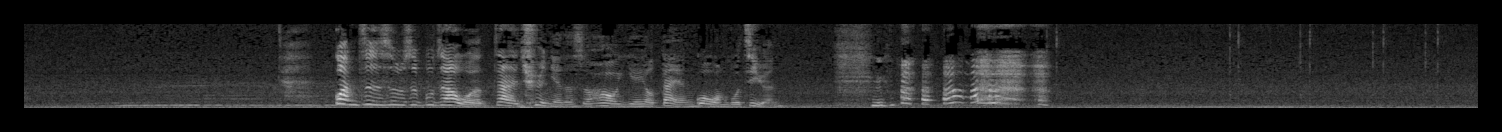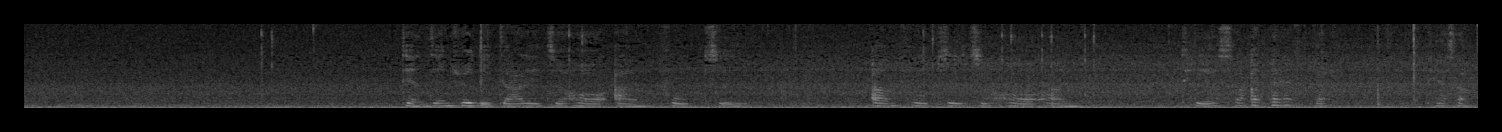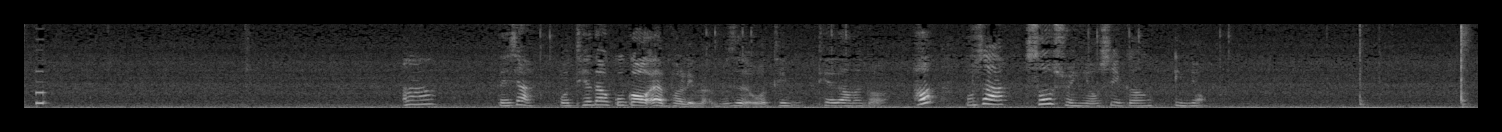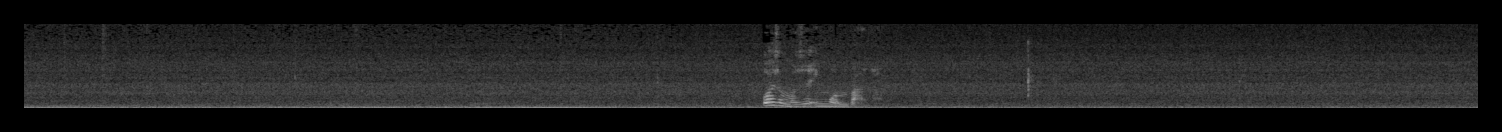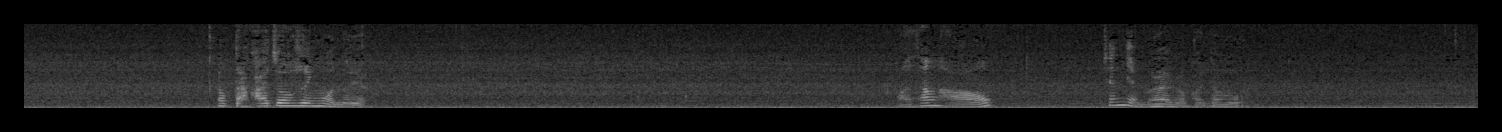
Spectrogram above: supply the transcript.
冠志是不是不知道我在去年的时候也有代言过《王国纪元》？点进去李佳丽之后，按复制，按复制之后按贴上，哎哎哎，贴上。嗯，等一下，我贴到 Google App 里面，不是我贴贴到那个，啊，不是啊，搜寻游戏跟应用。为什么是英文版呢？要打开之后是英文的耶。晚上好，先点 play 就可以登录，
